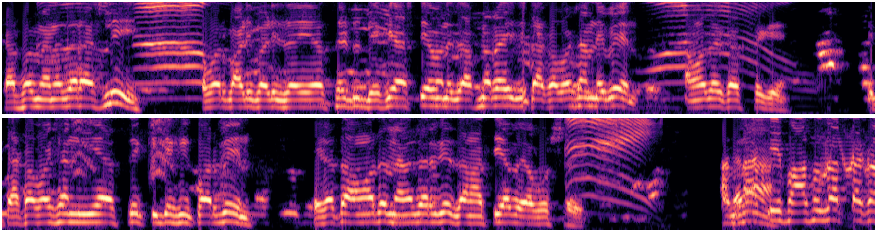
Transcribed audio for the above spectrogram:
তারপর ম্যানেজার আসলি? আবার বাড়ি বাড়ি যাই আছে একটু দেখে আসতে হবে না যে আপনারা এই যে টাকা পয়সা নেবেন আমাদের কাছ থেকে। এই টাকা পয়সা নিয়ে আসছে কি দেখি করবেন? এটা তো আমাদের ম্যানেজারকে জানাতে হবে অবশ্যই। পাঁচ হাজার টাকা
